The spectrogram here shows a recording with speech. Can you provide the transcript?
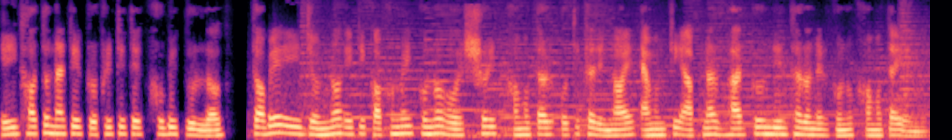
এই ঘটনাটি প্রকৃতিতে খুবই দুর্লভ, তবে এই জন্য এটি কখনোই কোনো ঐশ্বরিক ক্ষমতার অধিকারী নয়, এমনকি আপনার ভাগ্য নির্ধারণের কোনো ক্ষমতাই নেই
